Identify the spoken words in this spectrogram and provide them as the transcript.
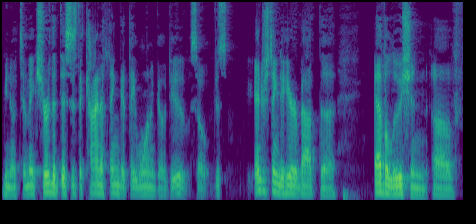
you know to make sure that this is the kind of thing that they want to go do so just interesting to hear about the evolution of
